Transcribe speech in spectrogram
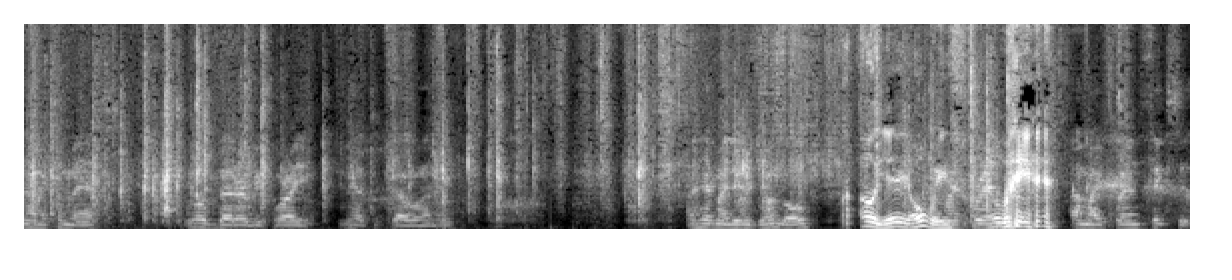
No, it's a mess. It was better before I had to travel and I had my little jungle oh yeah, always. My friend. Always. and my friend fix it.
